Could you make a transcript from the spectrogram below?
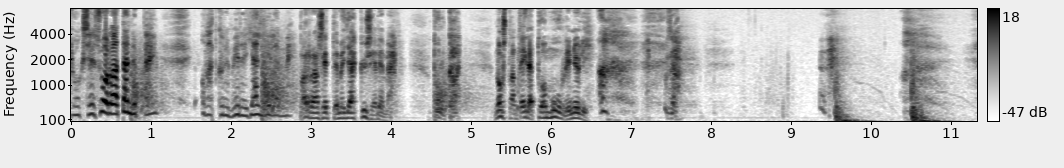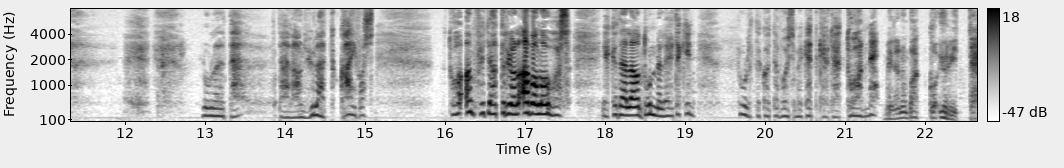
juoksee suoraan tänne päin. Ovatko ne meidän jäljillämme? Paras, ette me jää kyselemään. Tulkaa, nostan teidät tuon muurin yli. Sä- Luulen, että täällä on hylätty kaivos. Tuo amfiteatteri on avolouhos. Ehkä täällä on tunneleitakin. Luuletteko, että voisimme kätkeytyä tuonne? Meidän on pakko yrittää.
